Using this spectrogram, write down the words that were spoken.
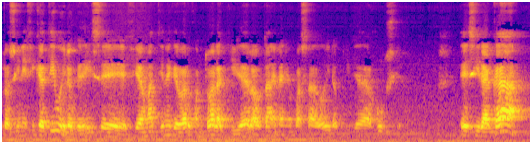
Lo significativo y lo que dice Fiamma tiene que ver con toda la actividad de la OTAN el año pasado y la actividad de Rusia. Es decir, acá,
